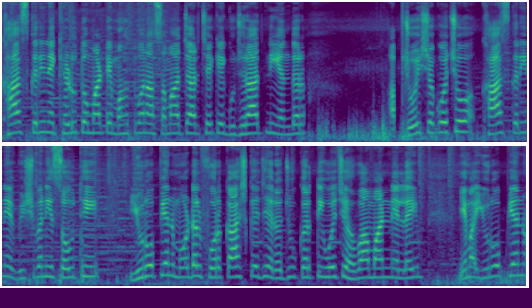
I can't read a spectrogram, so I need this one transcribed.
ખાસ કરીને ખેડૂતો માટે મહત્ત્વના સમાચાર છે કે ગુજરાતની અંદર આપ જોઈ શકો છો, ખાસ કરીને વિશ્વની સૌથી યુરોપિયન મોડલ ફોરકાસ્ટ કે જે રજૂ કરતી હોય છે હવામાનને લઈ, એમાં યુરોપિયન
